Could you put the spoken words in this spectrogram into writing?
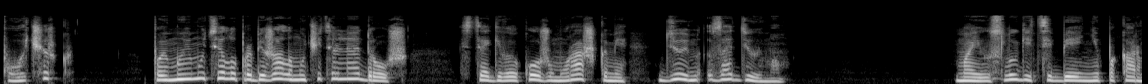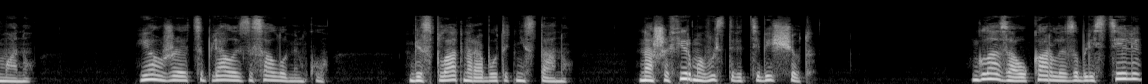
Почерк? По моему телу пробежала мучительная дрожь стягивая кожу мурашками дюйм за дюймом. Мои услуги тебе не по карману. Я уже цеплялась за соломинку. Бесплатно работать не стану. Наша фирма выставит тебе счет. Глаза у Карлы заблестели,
